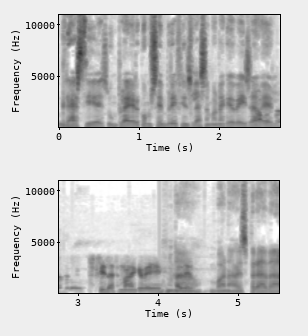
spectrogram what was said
Gràcies, un plaer com sempre i fins la setmana que ve, Isabel. Fins la setmana que ve. Una Adeu. bona vesprada.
